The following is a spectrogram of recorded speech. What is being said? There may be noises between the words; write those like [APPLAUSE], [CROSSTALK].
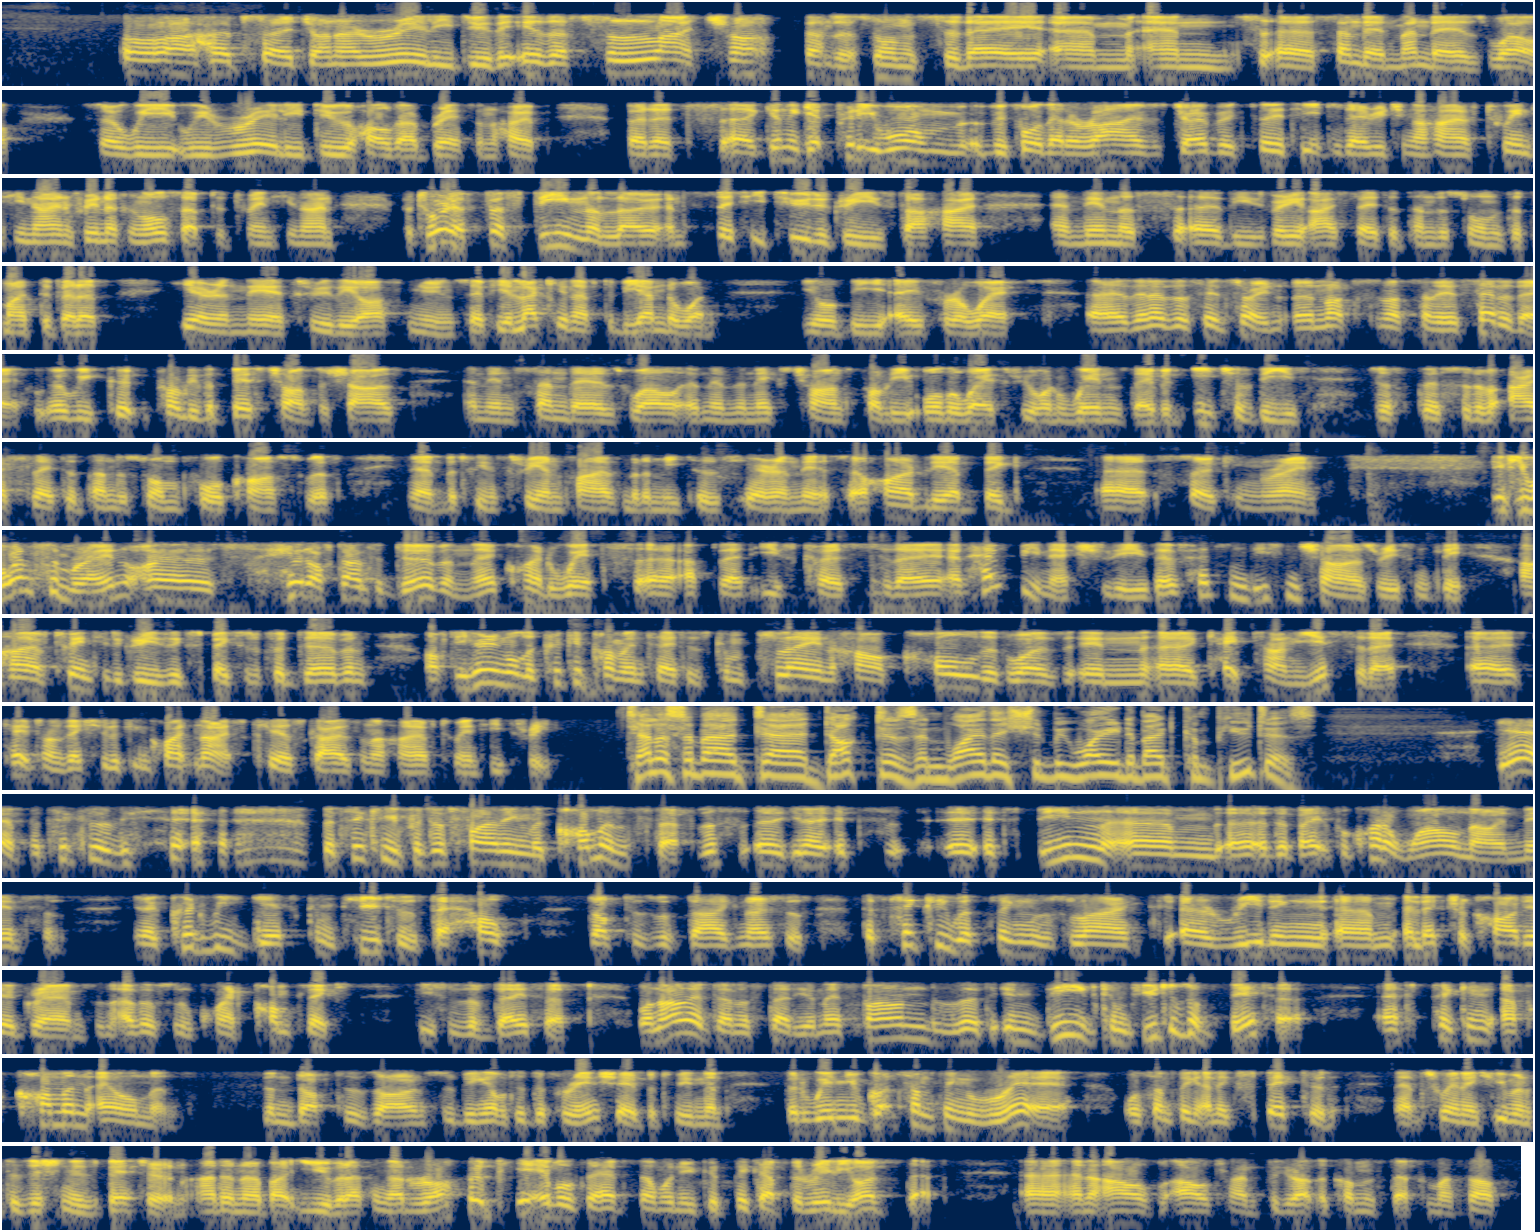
Oh, I hope so, John. I really do. There is a slight chance of thunderstorms today um, and uh, Sunday and Monday as well. So we, we really do hold our breath and hope. But it's uh, going to get pretty warm before that arrives. Joburg 13 today, reaching a high of 29. Vereeniging also up to 29. Pretoria 15 the low and 32 degrees the high. And then this, uh, these very isolated thunderstorms that might develop here and there through the afternoon. So if you're lucky enough to be under one, you'll be a for away. Uh, then, as I said, sorry, uh, not not Sunday, Saturday. We could probably the best chance of showers, and then Sunday as well, and then the next chance probably all the way through on Wednesday. But each of these, just this sort of isolated thunderstorm forecast with you know, between three and five millimeters here and there. So hardly a big uh, soaking rain. If you want some rain, uh, head off down to Durban. They're quite wet uh, up that east coast today, and have been actually. They've had some decent showers recently. A high of 20 degrees expected for Durban. After hearing all the cricket commentators complain how cold it was in uh, Cape Town yesterday, uh, Cape Town's actually looking quite nice. Clear skies and a high of 23. Tell us about uh, doctors and why they should be worried about computers. Yeah, particularly, [LAUGHS] particularly for just finding the common stuff. This, uh, you know, it's it's been um, a debate for quite a while now in medicine. You know, could we get computers to help doctors with diagnosis, particularly with things like uh, reading um, electrocardiograms and other sort of quite complex pieces of data? Well, now they've done a study and they found that indeed computers are better at picking up common ailments than doctors are, and sort of being able to differentiate between them. But when you've got something rare or something unexpected, that's when a human physician is better. And I don't know about you, but I think I'd [LAUGHS] rather be able to have someone who could pick up the really odd stuff, uh, and I'll I'll try and figure out the common stuff for myself.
